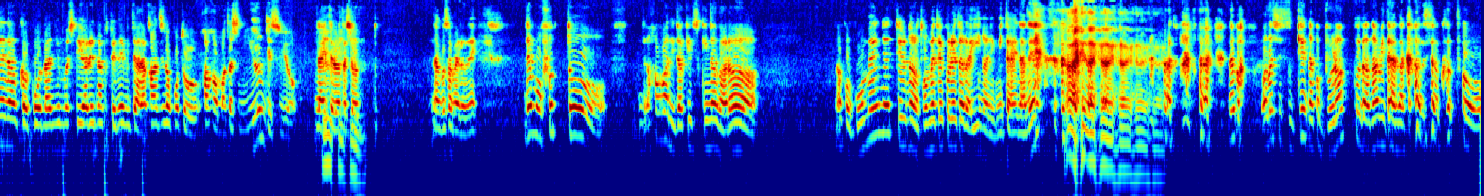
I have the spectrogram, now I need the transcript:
ねなんかこう何もしてやれなくてね」みたいな感じのことを母も私に言うんですよ。泣いてる私を慰めるね。でもふっと母に抱きつきながら「なんかごめんねって言うなら止めてくれたらいいのに」みたいなね。はいはいはいはいはいはい。なんか私すっげえなんかブラックだなみたいな感じのことを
